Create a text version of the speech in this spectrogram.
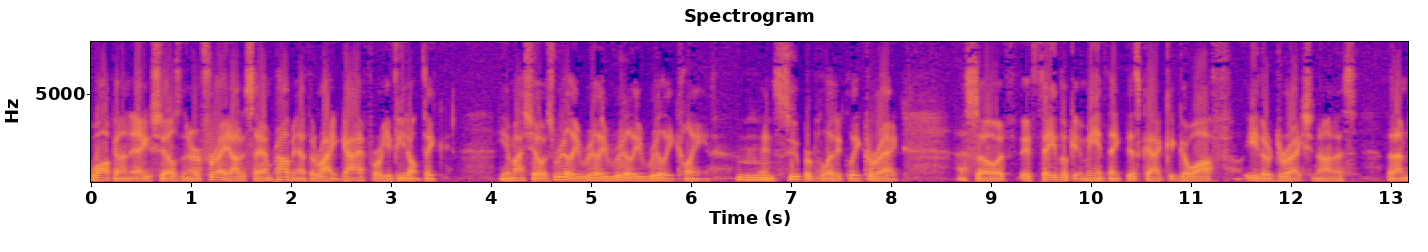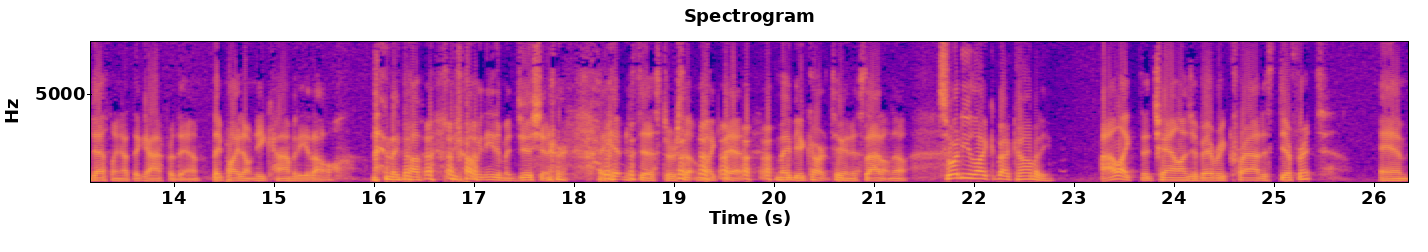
walking on eggshells and they're afraid, I'll just say I'm probably not the right guy for you if you don't think, you know, my show is really, really, really, really clean mm-hmm. and super politically correct. Uh, so if if they look at me and think this guy could go off either direction on us, then I'm definitely not the guy for them. They probably don't need comedy at all. they, probably, they probably need a magician or a hypnotist or something like that. Maybe a cartoonist. I don't know. So, what do you like about comedy? I like the challenge of every crowd is different, and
